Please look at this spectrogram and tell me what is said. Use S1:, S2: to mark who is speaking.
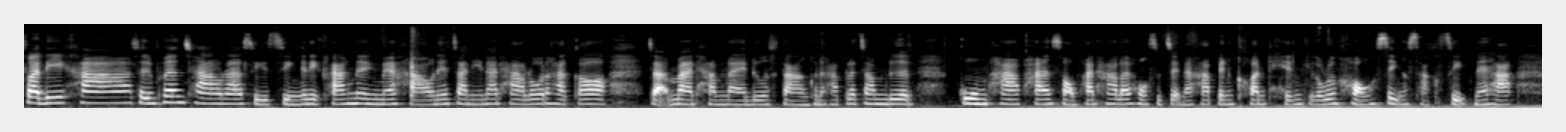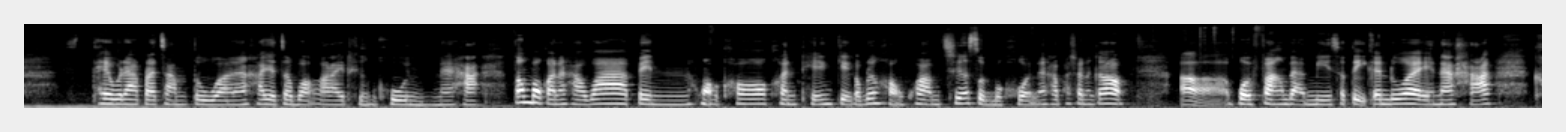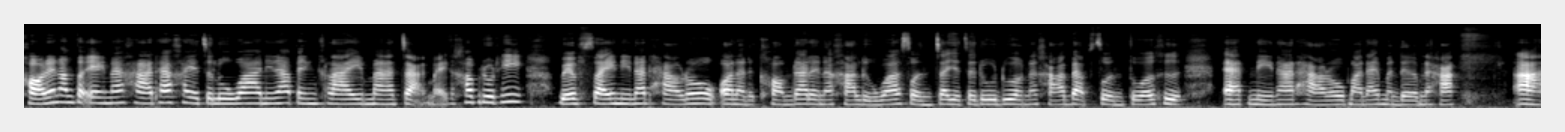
S1: สวัสดีค่ะเพื่อนเพื่อนๆชาวราศีสิงห์กันอีกครั้งหนึ่งนะคะวันนี้จานินาทาโร่นะคะ ก็จะมาทำนายดวงสตาของคุณนะคะประจำเดือนกุมภาพันธ์ 2567 นะคะ เป็นคอนเทนต์เกี่ยวกับเรื่องของสิ่งศักดิ์สิทธิ์นะคะ ทวดาประจำตัวนะคะ อยากจะบอกอะไรถึงคุณนะคะ ต้องบอกก่อนนะคะว่าเป็นหัวข้อคอนเทนต์เกี่ยวกับเรื่องของความเชื่อส่วนบุคคลนะคะ เพราะฉะนั้นก็เอ่อโปรดฟังแบบมีสติกันด้วยนะคะ ขอแนะนำตัวเองนะคะ ถ้าใครอยากจะรู้ว่านีน่าเป็นใครมาจากไหนก็เข้าไปดูที่เว็บไซต์ n i n a t a r o o n l i n e c o m ได้เลยนะคะ หรือว่าสนใจอยากจะดูดวงนะคะ แบบส่วนตัวคือแอด n i n a t a r o มาได้เหมือนเดิมนะคะ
